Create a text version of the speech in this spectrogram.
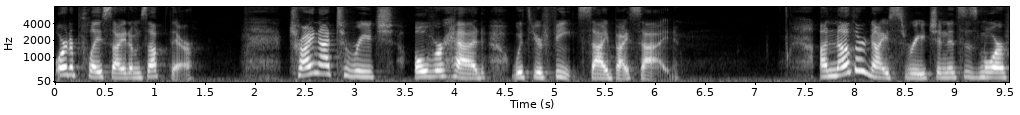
or to place items up there. Try not to reach overhead with your feet side by side. Another nice reach, and this is more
